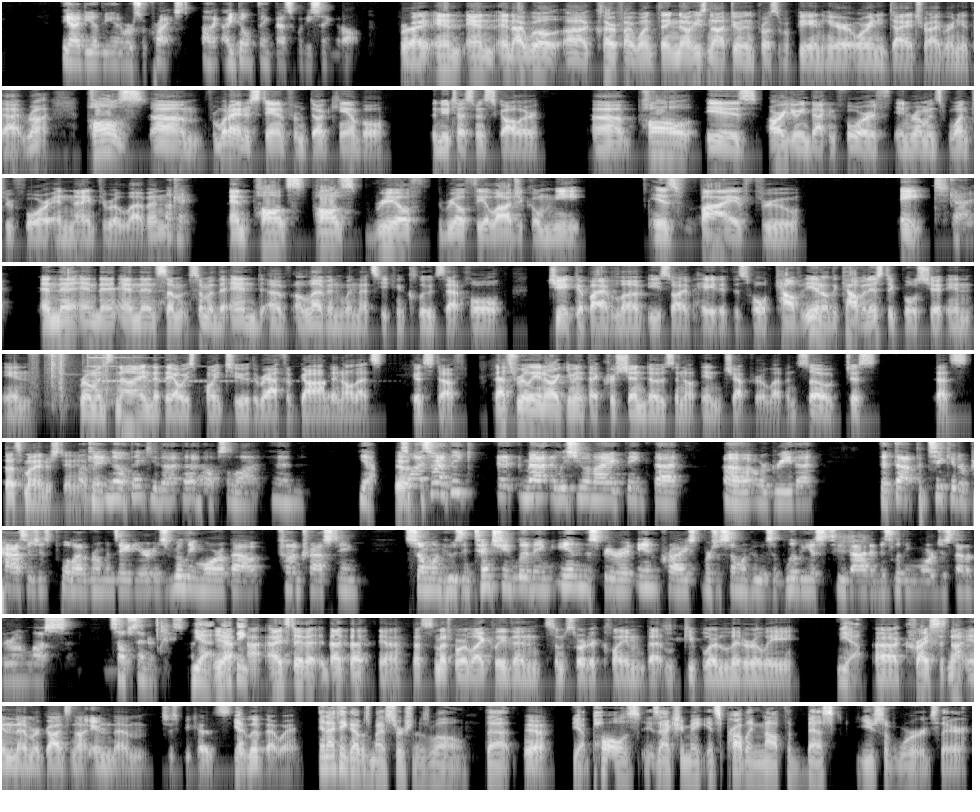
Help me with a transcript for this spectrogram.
the idea of the universal Christ. I, I don't think that's what he's saying at all. Right, and and and I will uh, clarify one thing. No, he's not doing the prosopopoeia here or any diatribe or any of that. Paul's, um, from what I understand from Doug Campbell, the New Testament scholar, uh, Paul is arguing back and forth in Romans one through four and nine through eleven. Okay, and Paul's Paul's real real theological meat is five through eight. Got it. And then and then and then some some of the end of 11 when that's he concludes that whole jacob i have loved esau i've hated this whole calvin you know the calvinistic bullshit in in romans 9 that they always point to the wrath of god and all that good stuff. That's really an argument that crescendos in in chapter 11 so just that's that's my understanding okay no thank you that that helps a lot and yeah, yeah. So, so i think uh, matt at least you and i think that uh, or agree that that that particular passage that's pulled out of Romans 8 here is really more about contrasting someone who's intentionally living in the spirit in Christ versus someone who is oblivious to that and is living more just out of their own lusts self-centeredness. Yeah, yeah. I think I'd say that that that yeah, that's much more likely than some sort of claim that people are literally yeah uh, Christ is not in them or God's not in them just because yeah. they live that way. And I think that was my assertion as well. That yeah, yeah, Paul is, is actually make it's probably not the best use of words there.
